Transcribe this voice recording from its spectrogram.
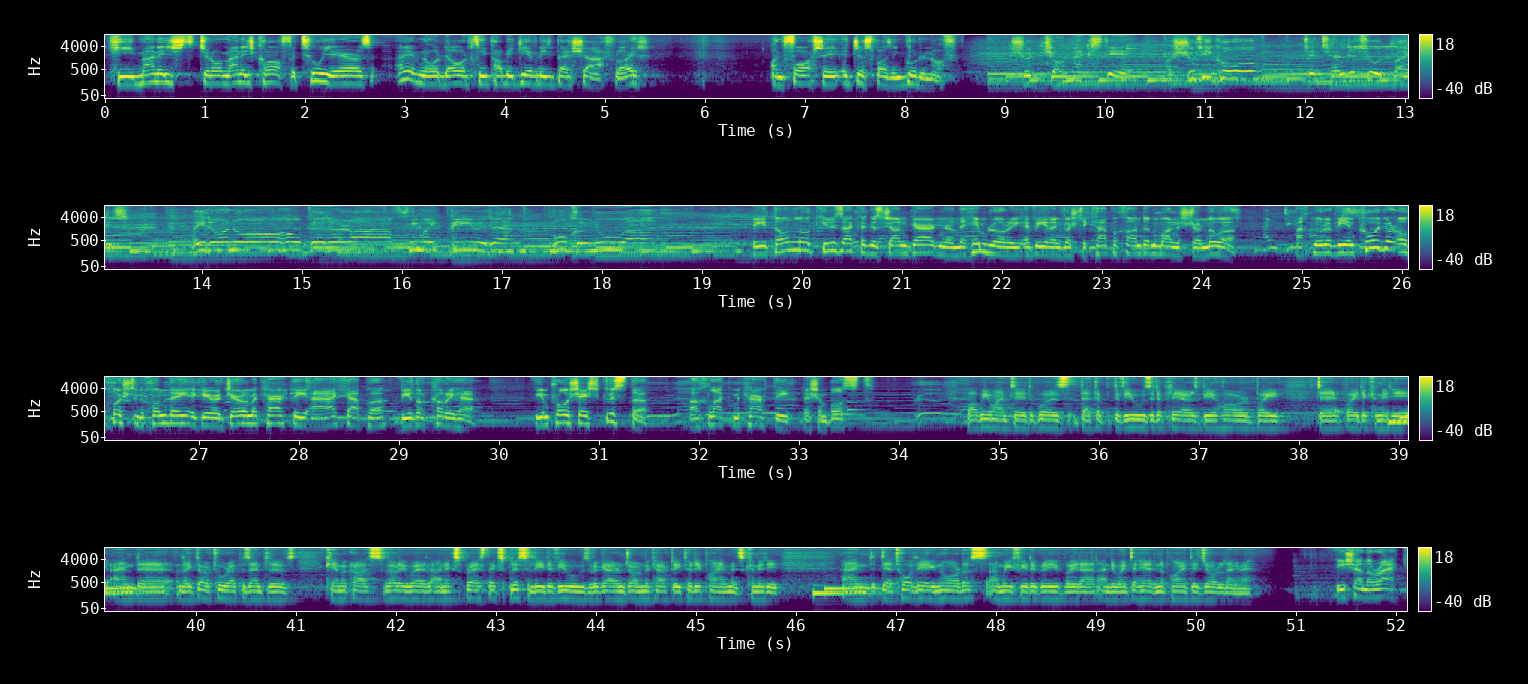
He managed, you know, managed Cork for two years, and I have no doubt he probably gave it his best shot, right? Unfortunately, it just wasn't good enough. Should John Max stay, or should he go? To tell the truth, boys, I don't know how better off we might be with a vocal nua. Bhí Donal Óg Cusack agus John Gardner na himróí a bhí an goiste capachan den Wanister nua. Ach nuair a bhí an cúigur ó chuistin chundé a ggéir Gerald McCarthy a cheappa híidir choiríthe. Bhí an próséis Christa ach lech McCarthy leis an bost. What we wanted was that the, the, views of the players be heard by the by the committee and uh, like our two representatives came across very well and expressed explicitly the views regarding John McCarthy to the appointments committee mm. and they totally ignored us and we feel aggrieved by that and they went ahead and appointed Gerald anyway. Bhí se na rack.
